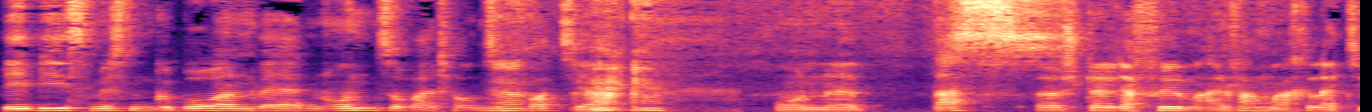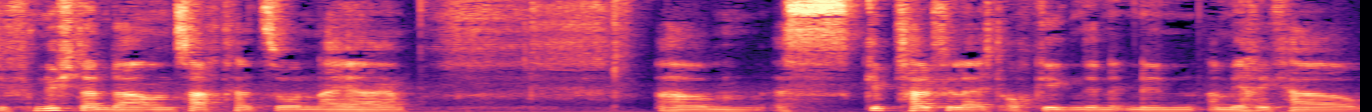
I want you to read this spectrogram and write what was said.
Babys müssen geboren werden und so weiter und so Ja. fort, ja. Und äh, das äh, stellt der Film einfach mal relativ nüchtern dar und sagt halt so, naja, ähm, es gibt halt vielleicht auch Gegenden in in Amerika,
